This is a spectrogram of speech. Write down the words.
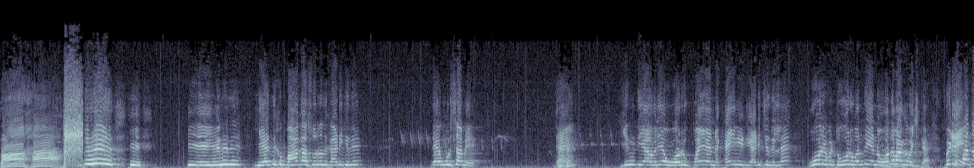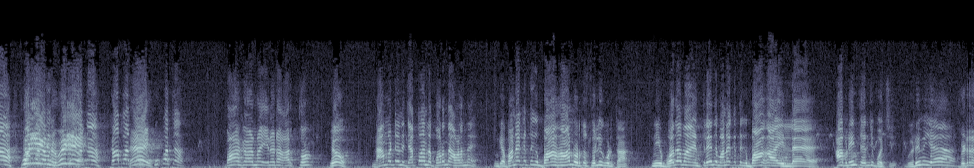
போ, பாகா. போ, போ. பாகா என்னது? எதுக்கு பாகா சொல்றதுக்கு அடிக்குது? டேய் முனுசாமி. இந்தியாவிலேயே ஒரு பையன் என்ன கை நீட்டி அடிச்சது இல்ல ஊரு விட்டு ஊர் வந்து என்ன உதவாங்க வச்சுட்ட விடு. உப்பாத்தா, விடு அவனை, விடு. உப்பாத்தா, காப்பாத்து, டேய், உப்பாத்தா. பாகான்னா என்னடா அர்த்தம்? யோ நான் மட்டும் என்ன ஜப்பான்ல பிறந்த வளர்ந்தேன். இங்க வணக்கத்துக்கு பாகான்னு ஒருத்தர் சொல்லி கொடுத்தான். நீ உதவாயத்துல இருந்து வணக்கத்துக்கு பாகா இல்ல அப்படின்னு தெரிஞ்சு போச்சு. விடுவியா? விடுற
